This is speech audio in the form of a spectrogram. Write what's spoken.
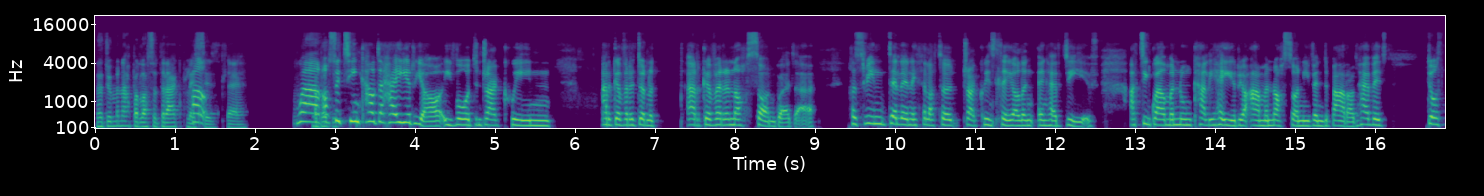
Na dwi'n mynd nabod lot o drag places, well, lle. Wel, os wyt ti'n cael dy heirio i fod yn drag queen ar gyfer y diwrnod, ar gyfer y noson, gweda, chos fi'n dilyn eitha lot o drag queens lleol yng, yng Nghaerdydd, a ti'n gweld maen nhw'n cael eu heirio am y noson i fynd y barod. Hefyd, doedd,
